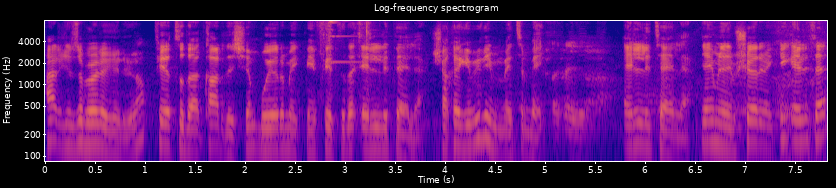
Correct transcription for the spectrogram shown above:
Herkese böyle geliyor. Fiyatı da kardeşim bu yarım ekmeğin fiyatı da 50 TL. Şaka gibi değil mi Metin Bey? 50 TL. Yemin ederim şu yarım ekmek 50 TL.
